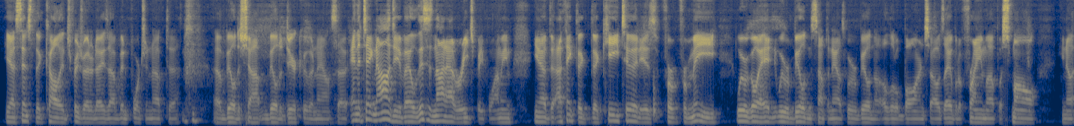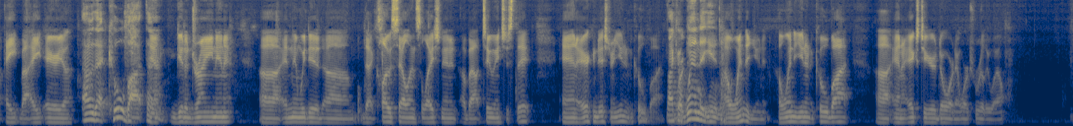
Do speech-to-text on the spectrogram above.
Yeah, since the college refrigerator days, I've been fortunate enough to uh, build a shop and build a deer cooler now. So, and the technology available, this is not out of reach, people. I mean, you know, the, I think the the key to it is for for me. We were go ahead and we were building something else. We were building a, a little barn, so I was able to frame up a small, you know, eight by eight area Oh, that CoolBot yeah, thing. get a drain in it. Uh, and then we did um, that closed cell insulation in it about two inches thick and an air conditioner unit and CoolBot. Like a window unit. a window unit, a window unit and CoolBot, uh, and an exterior door, and it works really well.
